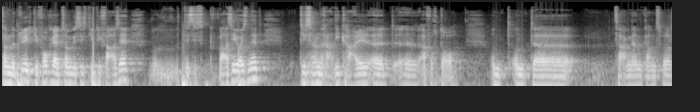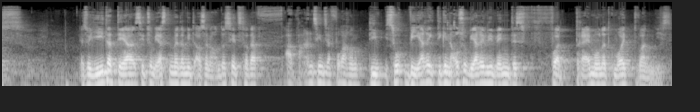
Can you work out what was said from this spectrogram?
sind natürlich die Fachleute sagen, das ist die, die Phase, das ist quasi alles nicht, die sind radikal äh, äh einfach da und, und äh, sagen dann ganz was also jeder, der sich zum ersten Mal damit auseinandersetzt, hat eine, eine Wahnsinnserfahrung, die so wäre, die genauso wäre, wie wenn das vor drei Monaten gemalt worden ist.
